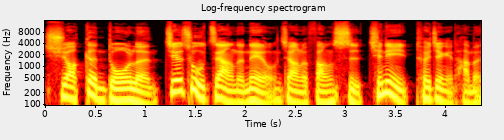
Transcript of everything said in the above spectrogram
需要更多人接触这样的内容、这样的方式，请你推荐给他们。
